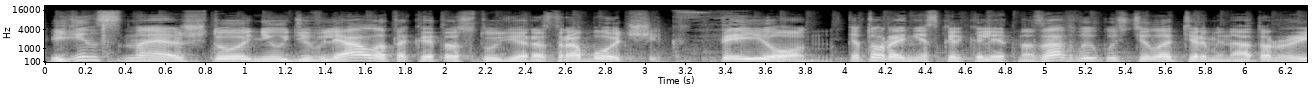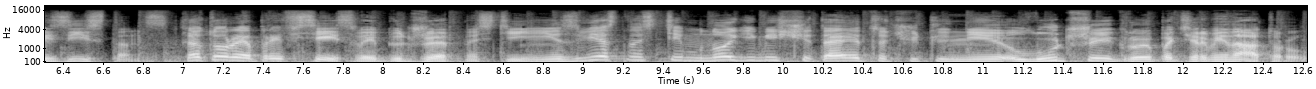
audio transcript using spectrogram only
Единственное, что не удивляло, так это студия-разработчик, Тейон, которая несколько лет назад выпустила Терминатор Resistance, которая при всей своей бюджетности и неизвестности многими считается чуть ли не лучшей игрой по Терминатору.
